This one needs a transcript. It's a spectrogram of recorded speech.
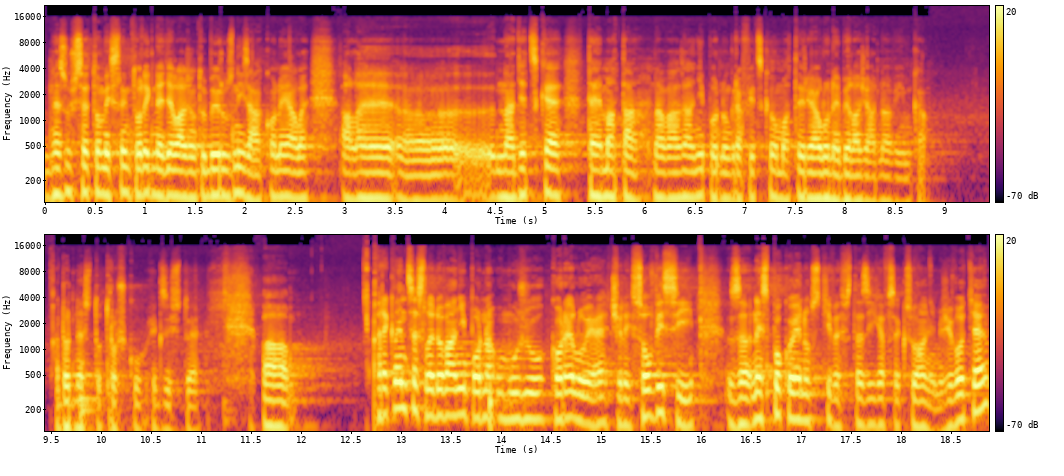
dnes už se to, myslím, tolik nedělá, že to byly různý zákony, ale, ale na dětské témata navázání pornografického materiálu nebyla žádná výjimka. A dodnes to trošku existuje. Frekvence sledování porna u mužů koreluje, čili souvisí s nespokojeností ve vztazích a v sexuálním životě.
